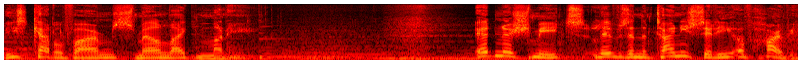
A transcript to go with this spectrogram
these cattle farms smell like money. Edna Schmitz lives in the tiny city of Harvey.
